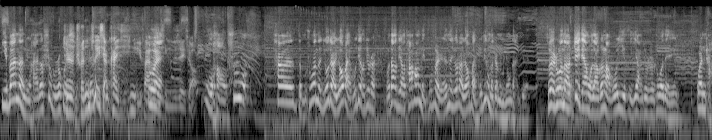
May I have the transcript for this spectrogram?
一般的女孩子是不是会就是纯粹想看乙女番对类型的这叫。不好说。他怎么说呢？有点摇摆不定，就是我到底要讨好哪部分人呢？有点摇摆不定的这么一种感觉。所以说呢，这点我倒跟老郭意思一样，就是说得观察，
